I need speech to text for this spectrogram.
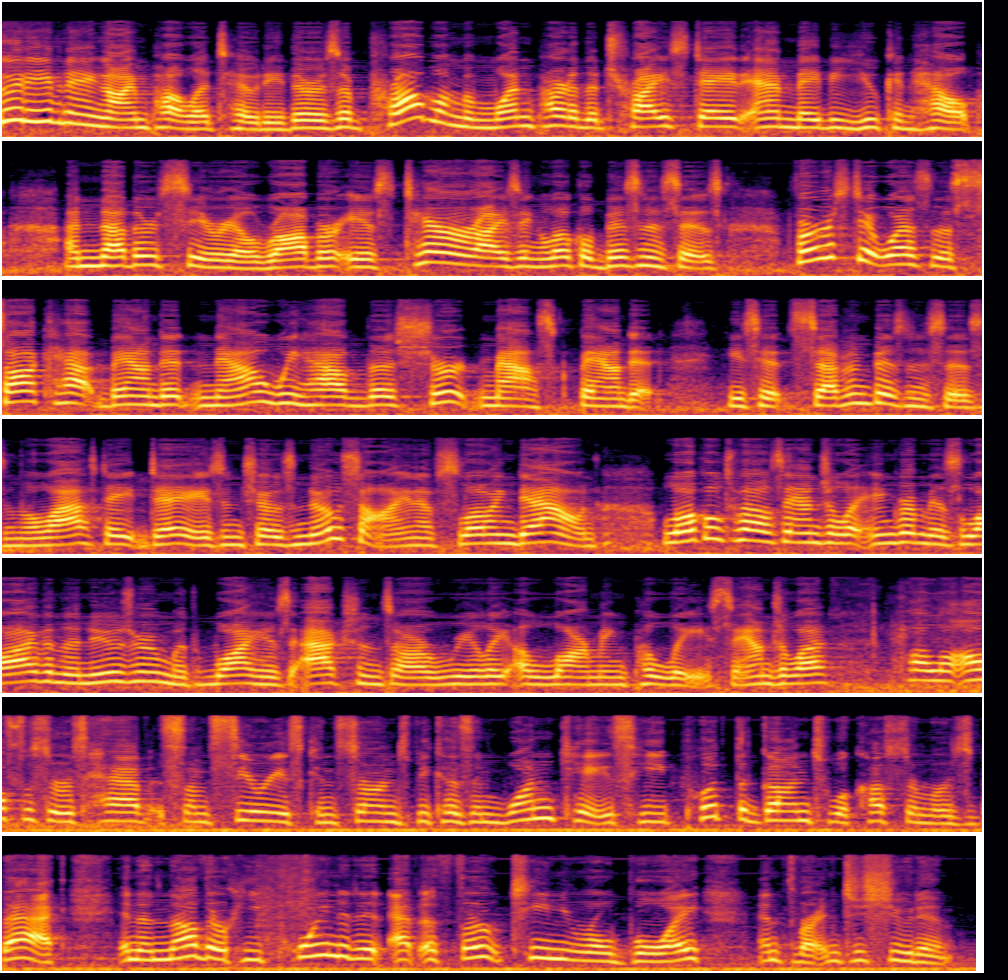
Good evening, I'm Paula Toti. There is a problem in one part of the tri-state and maybe you can help. Another serial robber is terrorizing local businesses. First it was the sock hat bandit, now we have the shirt mask bandit. He's hit seven businesses in the last eight days and shows no sign of slowing down. Local 12's Angela Ingram is live in the newsroom with why his actions are really alarming police. Angela? Paula, officers have some serious concerns because in one case he put the gun to a customer's back. In another, he pointed it at a 13-year-old boy and threatened to shoot him.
